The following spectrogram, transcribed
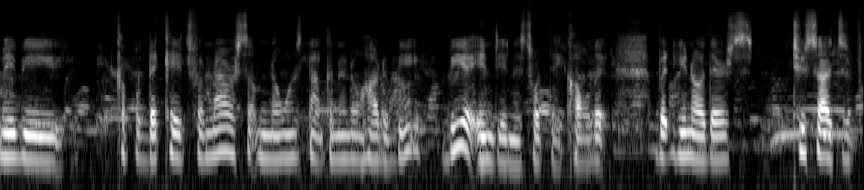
maybe a couple decades from now or something, no one's not going to know how to be be an Indian is what they called it. But you know, there's two sides of a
